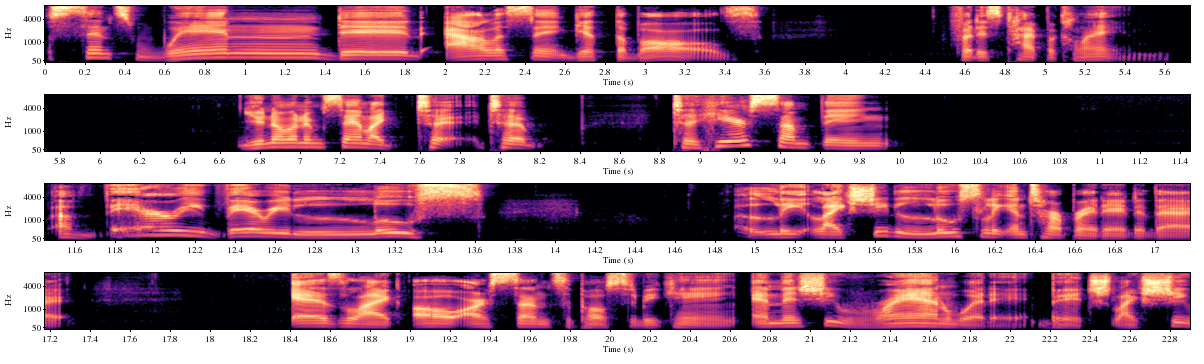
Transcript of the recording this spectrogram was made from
since when did Alicent get the balls for this type of claim? You know what I'm saying? Like to to to hear something a very very loose like she loosely interpreted that as like, oh, our son's supposed to be king, and then she ran with it, bitch. Like she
